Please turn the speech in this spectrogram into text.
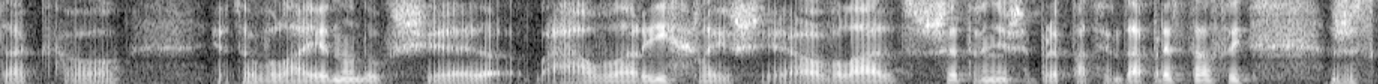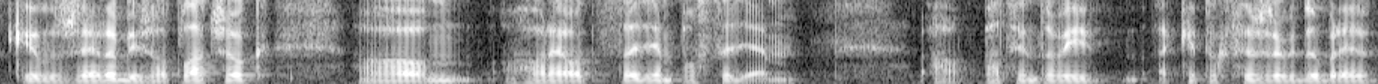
tak o, je to oveľa jednoduchšie a oveľa rýchlejšie a oveľa šetrnejšie pre pacienta. Predstav si, že, že robíš otlačok um, hore od 7 po 7. A pacientovi, keď to chceš robiť dobre,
